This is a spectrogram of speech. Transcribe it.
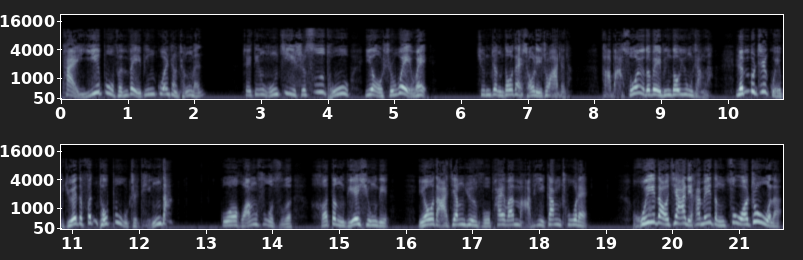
派一部分卫兵关上城门。这丁弘既是司徒，又是卫尉，军政都在手里抓着呢。他把所有的卫兵都用上了，人不知鬼不觉的分头布置停当。郭黄父子和邓蝶兄弟由打将军府拍完马屁刚出来，回到家里还没等坐住了，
